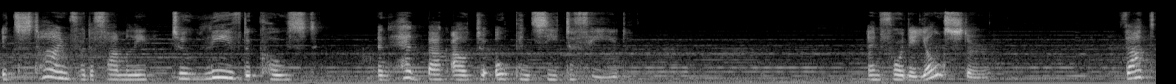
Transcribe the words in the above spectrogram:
It's time for the family to leave the coast and head back out to open sea to feed. And for the youngster, that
